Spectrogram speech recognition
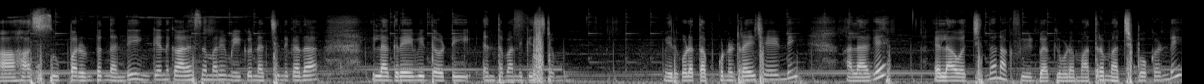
ఆహా సూపర్ ఉంటుందండి. ఇంకెందుకు ఆలస్యం మరి? మీకు నచ్చింది కదా. ఇలా గ్రేవీతోటి ఎంతమందికి ఇష్టం? మీరు కూడా తప్పకుండా ట్రై చేయండి. అలాగే ఎలా వచ్చిందో నాకు ఫీడ్బ్యాక్ ఇవ్వడం మాత్రం మర్చిపోకండి.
